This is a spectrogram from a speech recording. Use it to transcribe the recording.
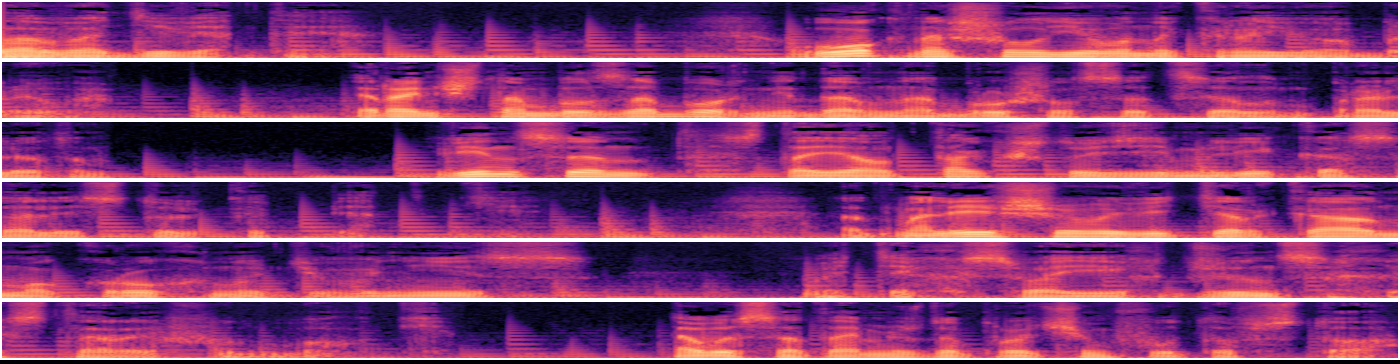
Глава девятая. Уок нашел его на краю обрыва. Раньше там был забор, недавно обрушился целым пролетом. Винсент стоял так, что земли касались только пятки. От малейшего ветерка он мог рухнуть вниз в этих своих джинсах и старой футболке. А высота, между прочим, футов сто.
